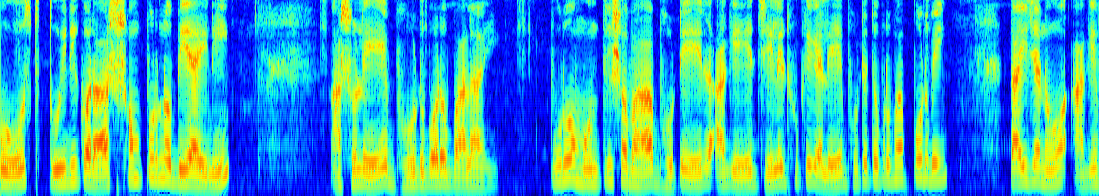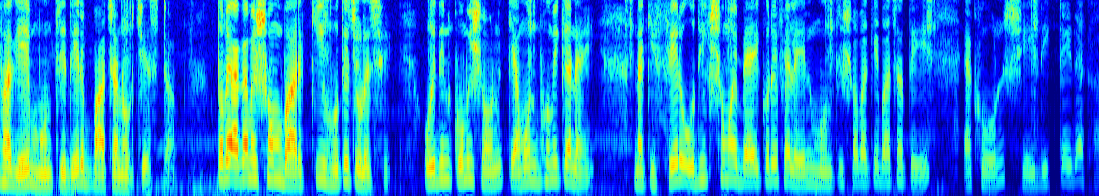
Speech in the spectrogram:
পোস্ট তৈরি করা সম্পূর্ণ বেআইনি। আসলে ভোট বড় বালাই। পুরো মন্ত্রিসভা ভোটের আগে জেলে ঢুকে গেলে ভোটে তো প্রভাব পড়বেই। তাই যেন আগেভাগে মন্ত্রীদের বাঁচানোর চেষ্টা। তবে আগামী সোমবার কি হতে চলেছে? ওই দিন কমিশন কেমন ভূমিকা নেয়? নাকি ফের অধিক সময় ব্যয় করে ফেলেন মন্ত্রিসভাকে বাঁচাতে? এখন সেই দিকটাই দেখা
